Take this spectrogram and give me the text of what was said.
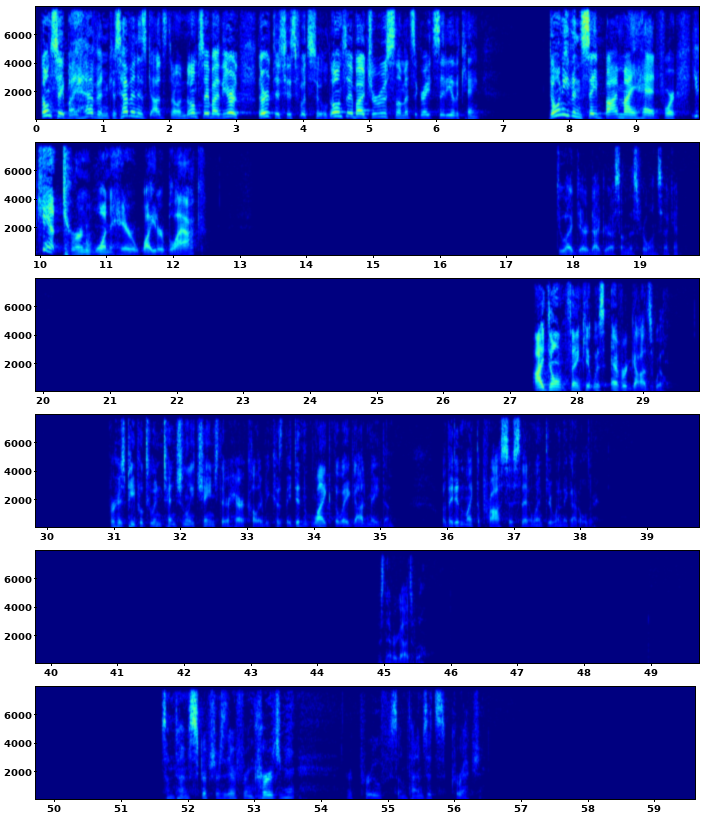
Don't say by heaven because heaven is God's throne. Don't say by the earth. The earth is his footstool. Don't say by Jerusalem. It's the great city of the king. Don't even say by my head for you can't turn one hair white or black. Do I dare digress on this for one second? I don't think it was ever God's will for his people to intentionally change their hair color because they didn't like the way God made them or they didn't like the process that it went through when they got older. It was never God's will. Sometimes scripture is there for encouragement, reproof, sometimes it's correction.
